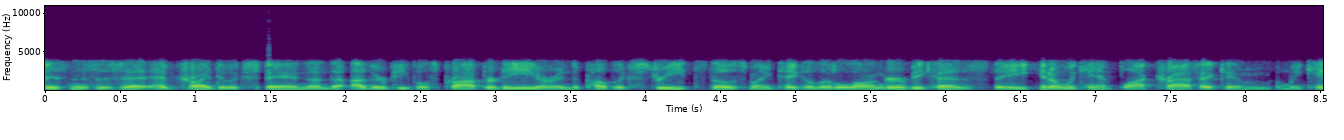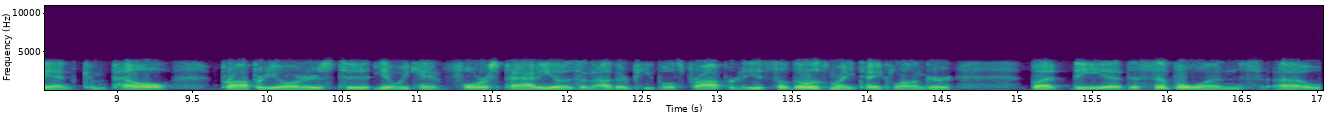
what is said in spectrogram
businesses have tried to expand onto other people's property or into public streets, those might take a little longer because they, you know, we can't block traffic and we can't compel property owners to, you know, we can't force patios on other people's properties. So those might take longer, but the uh, the simple ones uh,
